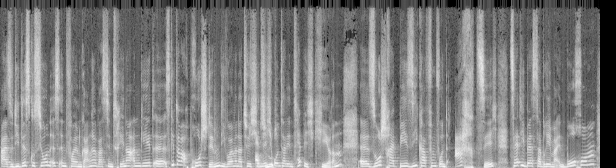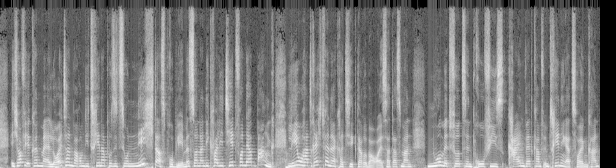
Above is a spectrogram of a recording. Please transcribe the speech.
Also die Diskussion ist in vollem Gange, was den Trainer angeht. Äh, Es gibt aber auch Pro-Stimmen, die wollen wir natürlich hier Absolut. nicht unter den Teppich kehren. Äh, So schreibt B. Sika 85, Zetti bester Bremer in Bochum. Ich hoffe, ihr könnt mal erläutern, warum die Trainerposition nicht das Problem ist, sondern die Qualität von der Bank. Leo hat recht, wenn er Kritik darüber äußert, dass man nur mit 14 Profis keinen Wettkampf im Training erzeugen kann.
